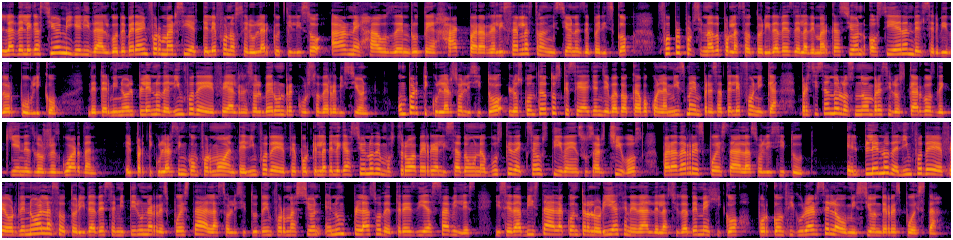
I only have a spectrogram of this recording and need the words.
La delegación Miguel Hidalgo deberá informar si el teléfono celular que utilizó Arne Hausen Rutenhack para realizar las transmisiones de Periscope fue proporcionado por las autoridades de la demarcación o si eran del servidor público, determinó el Pleno del InfoDF al resolver un recurso de revisión. Un particular solicitó los contratos que se hayan llevado a cabo con la misma empresa telefónica, precisando los nombres y los cargos de quienes los resguardan. El particular se inconformó ante el InfoDF porque la delegación no demostró haber realizado una búsqueda exhaustiva en sus archivos para dar respuesta a la solicitud. El Pleno del InfoDF ordenó a las autoridades emitir una respuesta a la solicitud de información en un plazo de tres días hábiles y se da vista a la Contraloría General de la Ciudad de México por configurarse la omisión de respuesta.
